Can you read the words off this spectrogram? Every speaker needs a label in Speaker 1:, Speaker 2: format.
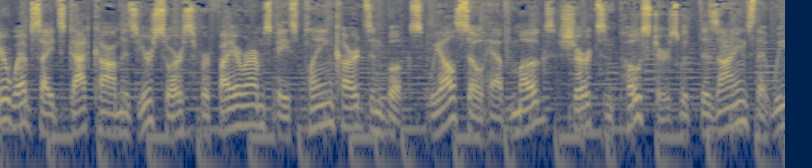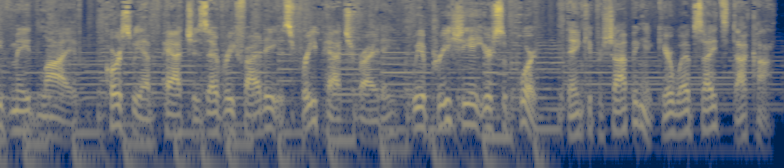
Speaker 1: GearWebsites.com is your source for firearms based playing cards and books. We also have mugs, shirts, and posters with designs that we've made live. Of course, we have patches. Every Friday is Free Patch Friday. We appreciate your support. Thank you for shopping at GearWebsites.com.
